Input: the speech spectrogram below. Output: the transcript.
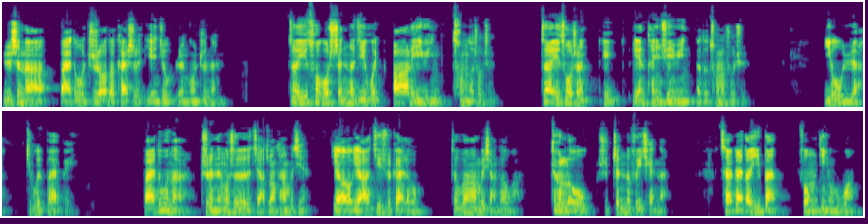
于是呢，百度执拗的开始研究人工智能。这一错过神的机会，阿里云冲了出去；再一错神，哎，连腾讯云那都冲了出去。犹豫啊，就会败北。百度呢，只能够是假装看不见，咬牙继续盖楼。这万万没想到啊，这个楼是真的费钱呢，才盖到一半，封顶无望，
